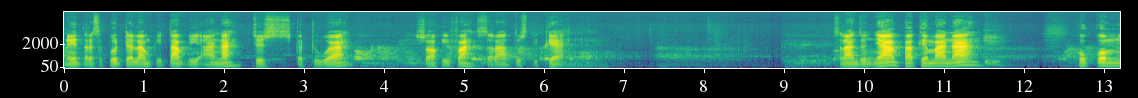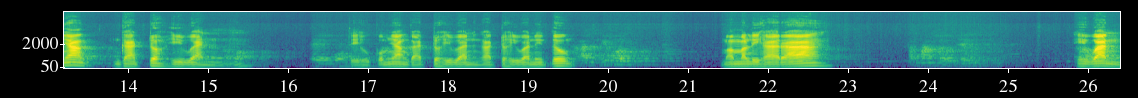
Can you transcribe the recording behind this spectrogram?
Ini tersebut dalam kitab I'anah juz kedua Sohifah 103. Selanjutnya bagaimana hukumnya gadoh hewan. Di hukumnya gadoh hewan. Gadoh hewan itu memelihara hewan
